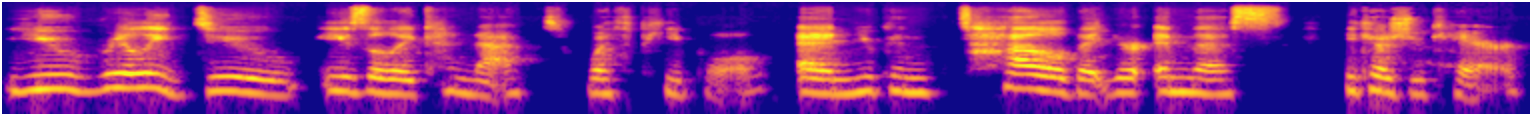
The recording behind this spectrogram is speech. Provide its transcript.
you really do easily connect with people and you can tell that you're in this because you care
